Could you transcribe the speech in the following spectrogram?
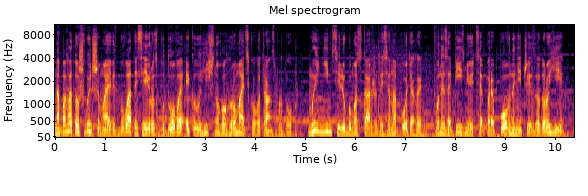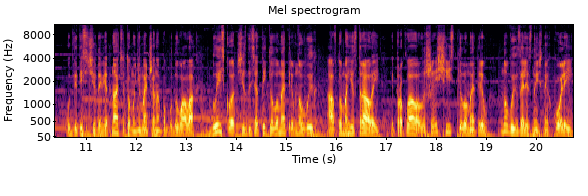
Набагато швидше має відбуватися і розбудова екологічного громадського транспорту. Ми, німці, любимо скаржитися на потяги. Вони запізнюються, переповнені чи задорогі. У 2019-му Німеччина побудувала близько 60 кілометрів нових автомагістралей і проклала лише 6 кілометрів нових залізничних колій.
